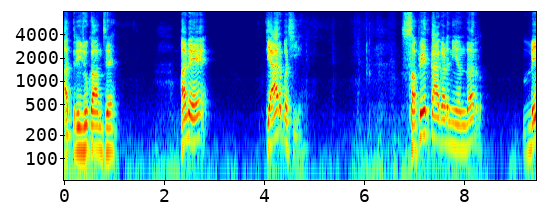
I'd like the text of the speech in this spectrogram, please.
આ ત્રીજું કામ છે. અને ત્યાર પછી સફેદ કાગળની અંદર બે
